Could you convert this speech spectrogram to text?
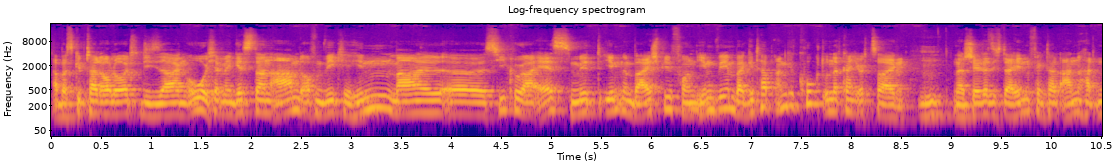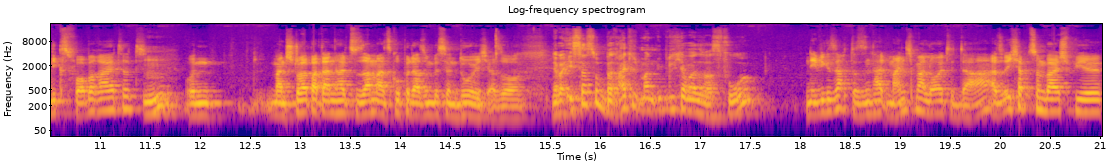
Aber es gibt halt auch Leute, die sagen, oh, ich habe mir gestern Abend auf dem Weg hierhin mal äh, CQRS mit irgendeinem Beispiel von irgendwem bei GitHub angeguckt und das kann ich euch zeigen. Und dann stellt er sich da hin, fängt halt an, hat nichts vorbereitet und man stolpert dann halt zusammen als Gruppe da so ein bisschen durch. Also ja, aber ist das so? Bereitet man üblicherweise was vor? Nee, wie gesagt, da sind halt manchmal Leute da. Also ich habe zum Beispiel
